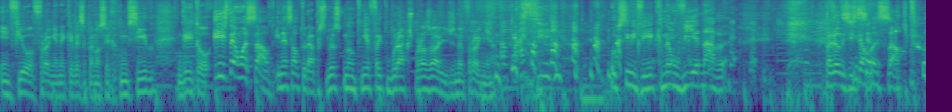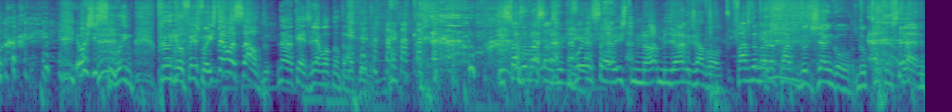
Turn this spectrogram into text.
enfiou a fronha na cabeça para não ser reconhecido, gritou: Isto é um assalto! E nessa altura percebeu-se que não tinha feito buracos para os olhos na fronha. Sério? O que significa que não via nada. Mas ele disse: Isto é um assalto. Eu acho isso sublime. Porque o que ele fez foi: Isto é um assalto. Não, ok, se calhar volto noutra altura. Isso faz lembrar, sabes o Vou quê? sério, isto menor- melhor e já volto. Faz lembrar a parte do Django, do Ku Klux Klan.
